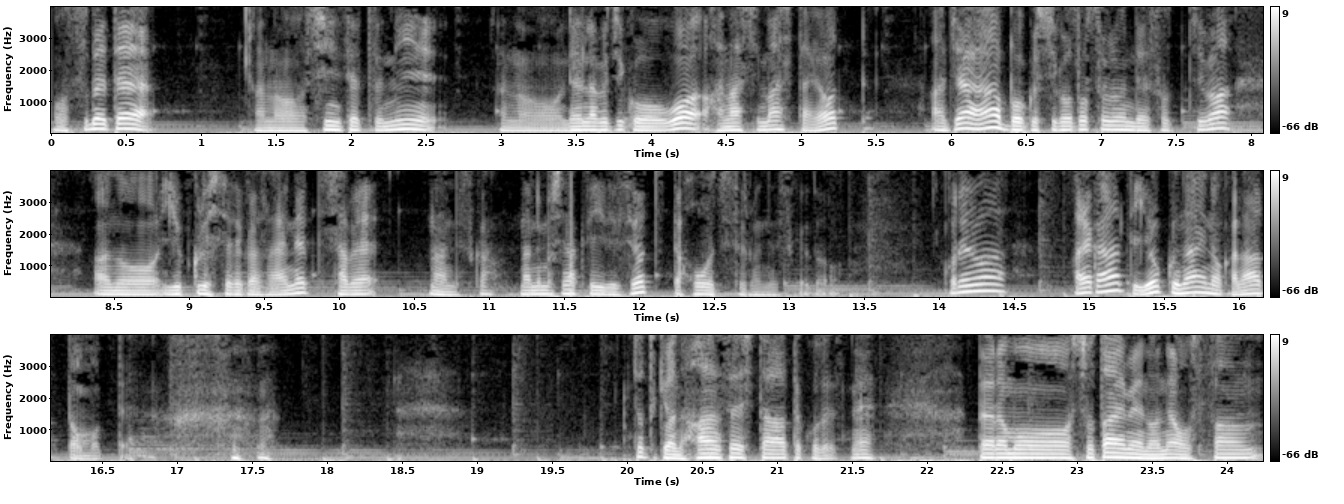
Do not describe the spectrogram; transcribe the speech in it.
もうすべて、あの、親切に、あの、連絡事項を話しましたよって。あ、じゃあ僕仕事するんでそっちは、あの、ゆっくりしててくださいねって喋、なんですか？何もしなくていいですよって言って放置するんですけど、これは、あれかなって良くないのかなと思って。ちょっと今日ね、反省したってことですね。だからもう、初対面のね、おっさん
